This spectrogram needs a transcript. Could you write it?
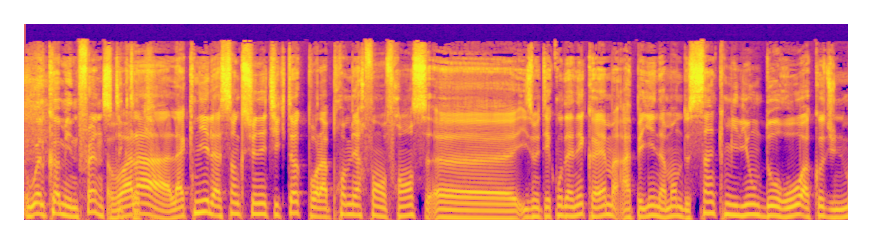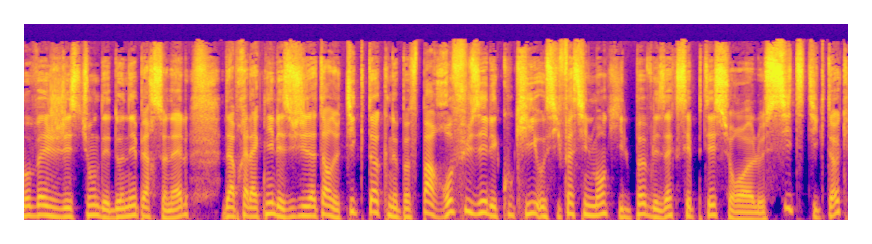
Welcome in France. TikTok. Voilà, la CNIL a sanctionné TikTok pour la première fois en France. Euh, ils ont été condamnés quand même à payer une amende de 5 millions d'euros à cause d'une mauvaise gestion des données personnelles. D'après la CNIL, les utilisateurs de TikTok ne peuvent pas refuser les cookies aussi facilement qu'ils peuvent les accepter sur euh, le site TikTok.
